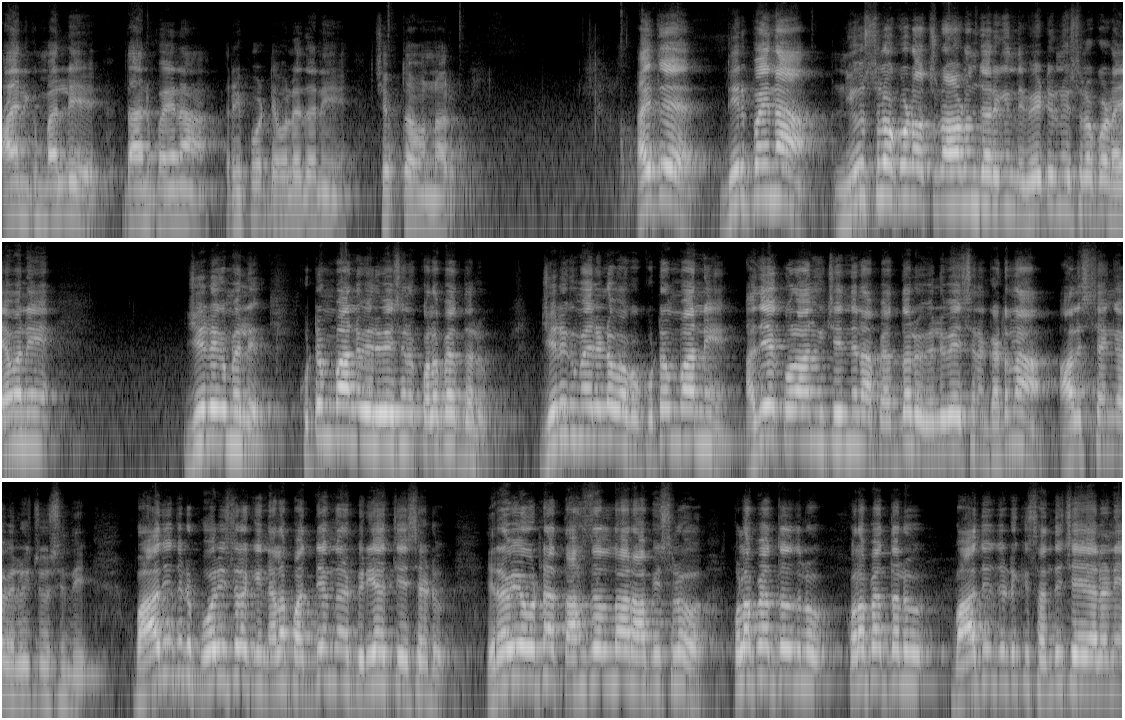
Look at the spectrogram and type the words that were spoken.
ఆయనకి మళ్ళీ దానిపైన రిపోర్ట్ ఇవ్వలేదని చెప్తా ఉన్నారు. అయితే దీనిపైన న్యూస్లో కూడా వచ్చి రావడం జరిగింది. వేటి న్యూస్లో కూడా ఏమని? జీలుగుమెల్లి కుటుంబాన్ని వెలివేసిన కుల పెద్దలు జీలుగుమెల్లిలో ఒక కుటుంబాన్ని అదే కులానికి చెందిన పెద్దలు వెలివేసిన ఘటన ఆలస్యంగా వెలుగు చూసింది బాధితుడు పోలీసులకు నెల పద్దెనిమిదిన ఫిర్యాదు చేశాడు. ఇరవై ఒకటిన తహసీల్దార్ ఆఫీసులో కుల పెద్దలు కుల పెద్దలు బాధితుడికి సంధి చేయాలని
